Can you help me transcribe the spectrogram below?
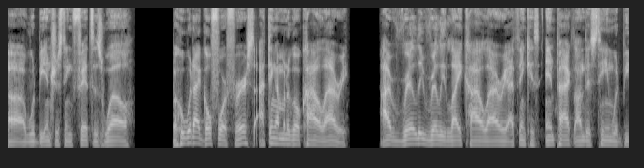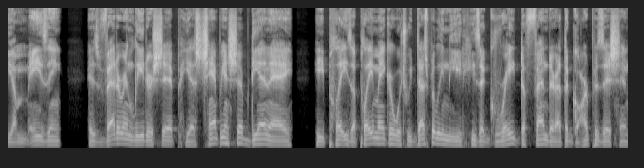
uh, would be interesting fits as well. But who would I go for first? I think I'm going to go Kyle Lowry. I really, really like Kyle Lowry. I think his impact on this team would be amazing. His veteran leadership, he has championship DNA. He plays a playmaker, which we desperately need. He's a great defender at the guard position,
